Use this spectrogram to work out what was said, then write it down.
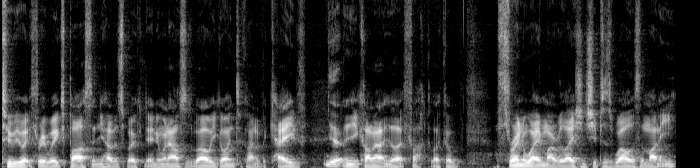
two, three weeks pass, and you haven't spoken to anyone else as well. You go into kind of a cave, yeah, and you come out, and you're like, fuck, like I've, I've thrown away my relationships as well as the money,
